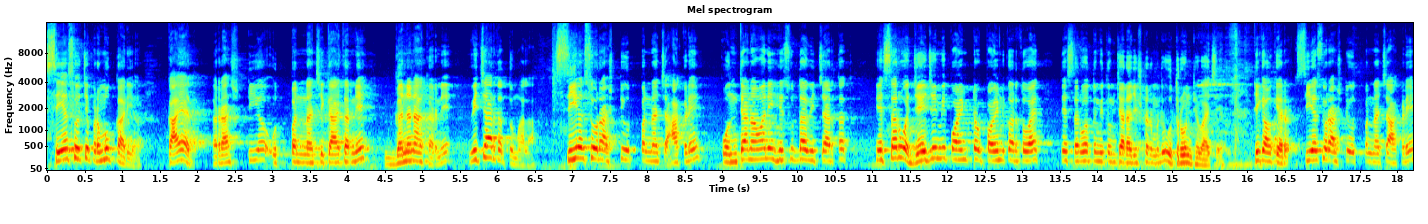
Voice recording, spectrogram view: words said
सी एस ओचे प्रमुख कार्य काय आहेत? राष्ट्रीय उत्पन्नाची काय करणे? गणना करणे. विचारतात तुम्हाला. सी एस ओ राष्ट्रीय उत्पन्नाचे आकडे कोणत्या नावाने हे सुद्धा विचारतात. हे सर्व जे जे मी पॉईंट पॉईंट करतो आहेत ते सर्व तुम्ही तुमच्या रजिस्टरमध्ये उतरवून ठेवायचे. ठीक आहे ओके. सी एस ओ राष्ट्रीय उत्पन्नाचे आकडे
